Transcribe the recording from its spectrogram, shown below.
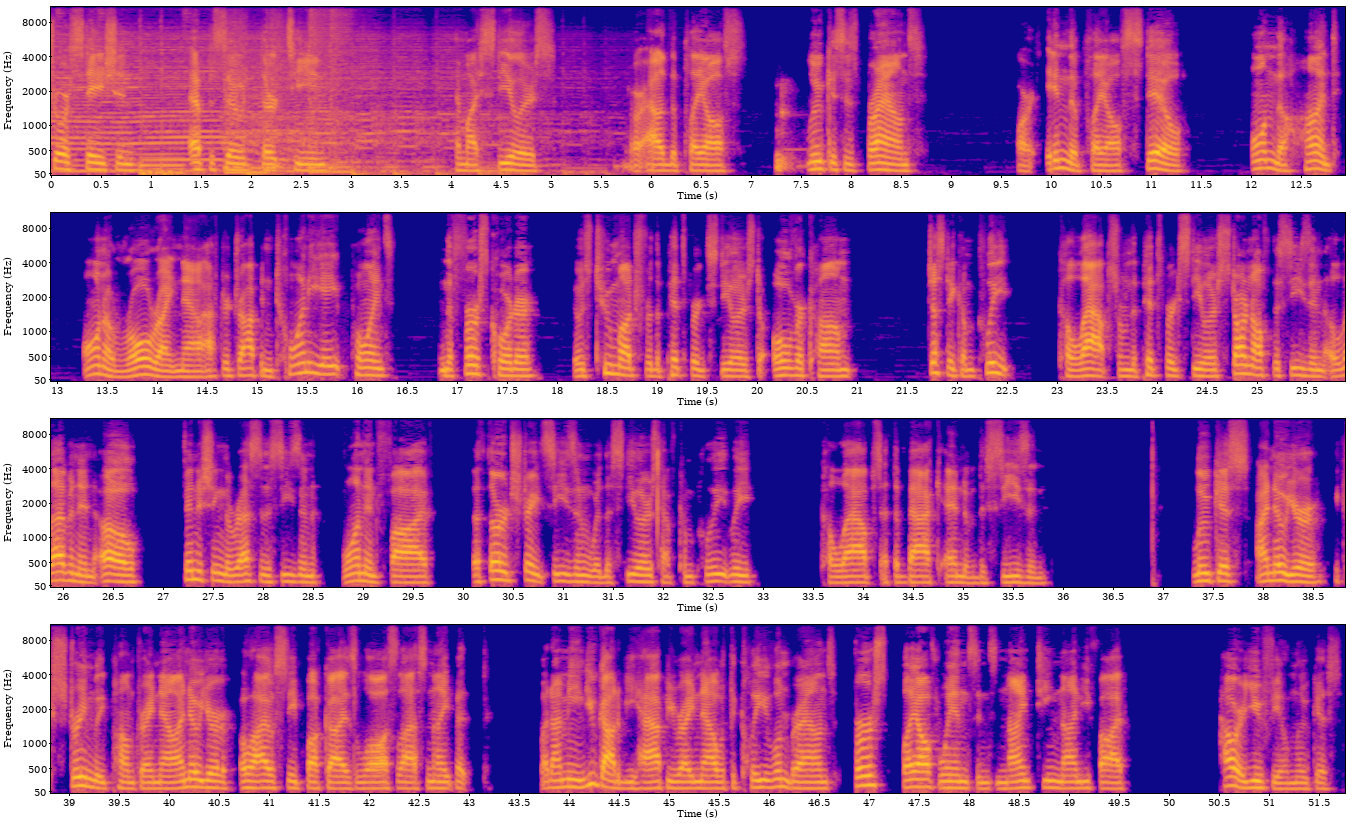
Shore Station, episode 13. And my Steelers are out of the playoffs. Lucas's Browns are in the playoffs still on the hunt, on a roll right now after dropping 28 points in the first quarter. It was too much for the Pittsburgh Steelers to overcome. Just a complete collapse from the Pittsburgh Steelers, starting off the season 11 and 0, finishing the rest of the season 1 and 5. The third straight season where the Steelers have completely collapsed at the back end of the season. Lucas, I know you're extremely pumped right now. I know your Ohio State Buckeyes lost last night, but but I mean, you got to be happy right now with the Cleveland Browns first playoff win since 1995. How are you feeling, Lucas?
